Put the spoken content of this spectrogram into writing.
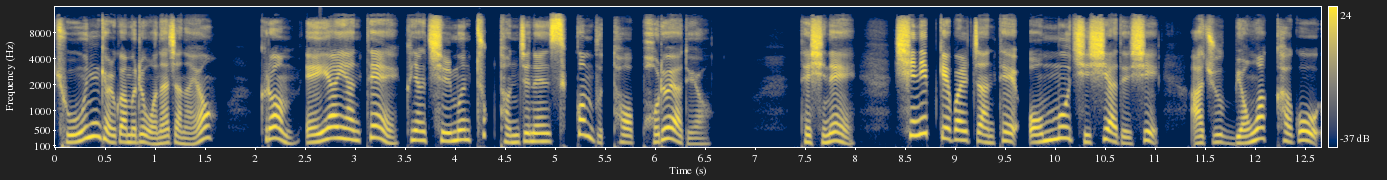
좋은 결과물을 원하잖아요? 그럼 AI한테 그냥 질문 툭 던지는 습관부터 버려야 돼요. 대신에 신입 개발자한테 업무 지시하듯이 아주 명확하고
